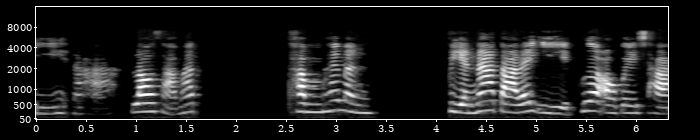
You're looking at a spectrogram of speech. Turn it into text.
นี้นะคะ เราสามารถทำให้มันเปลี่ยนหน้าตาได้อีก เพื่อเอาไปใช้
